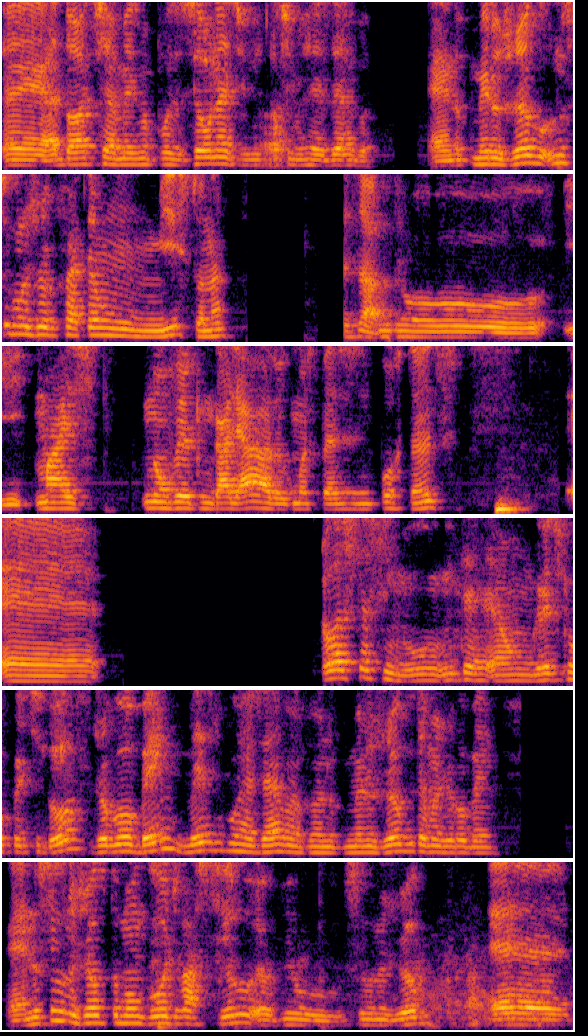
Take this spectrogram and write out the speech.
é, adote a mesma posição, né, de time reserva é, no primeiro jogo. No segundo jogo foi até um misto, né? Exato. No, e, mas não veio com galhado, algumas peças importantes. É, eu acho que assim, o Inter é um grande competidor, jogou bem, mesmo com reserva no primeiro jogo, também jogou bem. É, no segundo jogo tomou um gol de vacilo, eu vi o segundo jogo. É,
